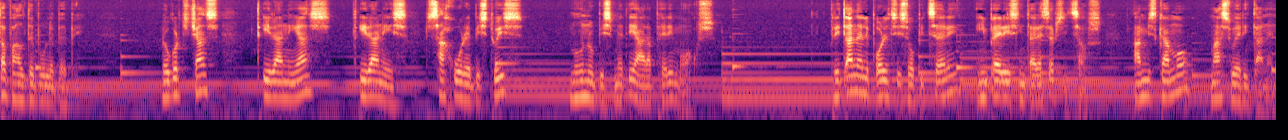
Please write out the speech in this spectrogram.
და ვალდებულებები. როგორც ჩანს, ტირანიას, ტირანის სახურებისთვის მონობის მეტი არაფერი მოაქვს. ბრიტანელი პოლიციის ოფიცერი იმპერიის ინტერესებს იცავს. ამის გამო მას ვერ იტანენ.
